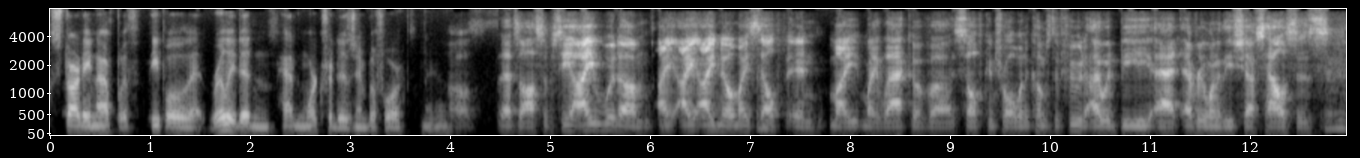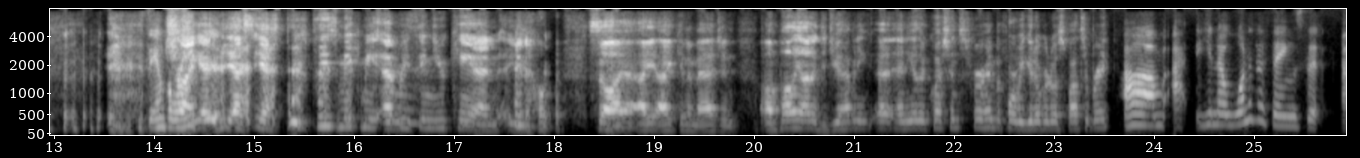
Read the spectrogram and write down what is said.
starting up with people that really didn't hadn't worked for Disney before. Yeah. Oh, that's awesome. See, I would um I I, I know myself and my my lack of uh, self control when it comes to food. I would be at every one of these chefs' houses, trying. Yes, yes. Please, please make me everything you can. You know. So I I, I can imagine. Um, Pollyanna, did you have any uh, any other questions for him before we get over to a sponsor break? Um, I, you know, one of the things that uh,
